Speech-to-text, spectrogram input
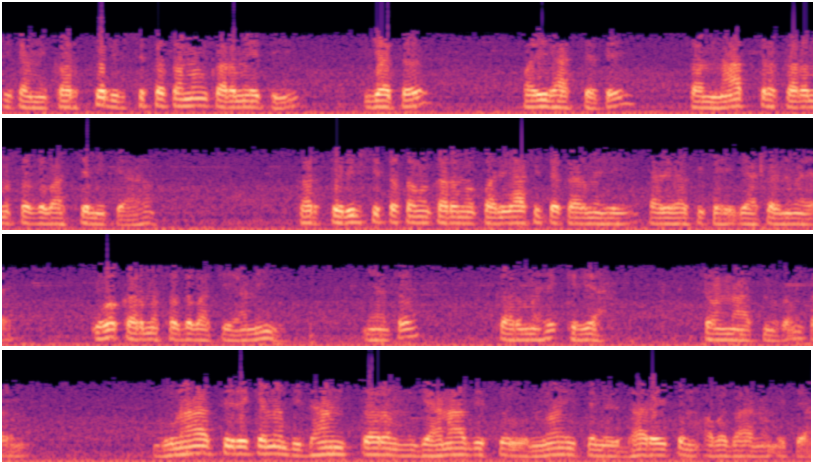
ठीक है कर्तरिष्टितम कर्मेति यत परिभाष्यते तन्नात्र कर्म सदवाच्य में क्या है कर्म परिभाषित कर्म है पारिभाषिक है व्याकरण में वह कर्म सदवाच्य यहाँ नहीं यहाँ तो कर्म है क्रिया, चलनात्मक कर्म। गुणातिरिक न विधांतरम ज्ञानादिशु न निर्धारित अवधान इत्या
